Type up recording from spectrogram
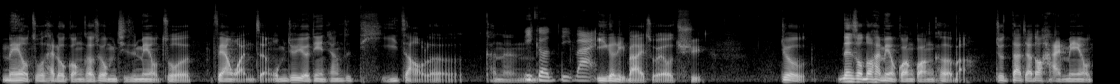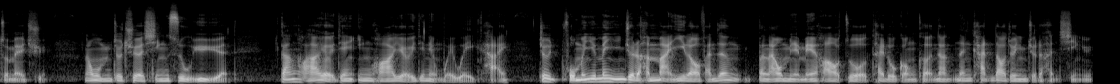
没有做太多功课，所以我们其实没有做非常完整，我们就有点像是提早了，可能一个礼拜，一个礼拜左右去，就那时候都还没有观光客吧，就大家都还没有准备去，然后我们就去了新宿御苑，刚好它有一天樱花，有一点点微微开，就我们原本已经觉得很满意了，反正本来我们也没好好做太多功课，那能看到就已经觉得很幸运。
